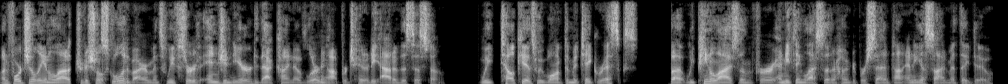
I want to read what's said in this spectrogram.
Unfortunately, in a lot of traditional school environments, we've sort of engineered that kind of learning opportunity out of the system. We tell kids we want them to take risks, but we penalize them for anything less than 100% on any assignment they do.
